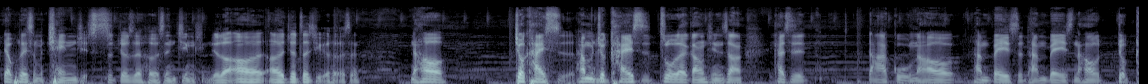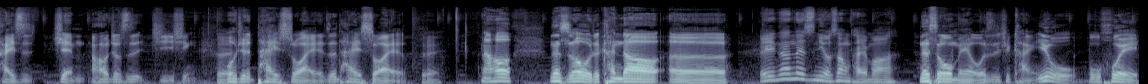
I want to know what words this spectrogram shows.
要 play 什么 changes，是就是和声进行，就说哦呃就这几个和声，然后就开始了，他们就开始坐在钢琴上、嗯、开始打鼓，然后弹贝斯弹贝斯，然后就开始 jam，然后就是即兴，我觉得太帅了，这太帅了。对，然后那时候我就看到呃，哎、欸，那那时你有上台吗？那时候我没有，我只是去看，因为我不会，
